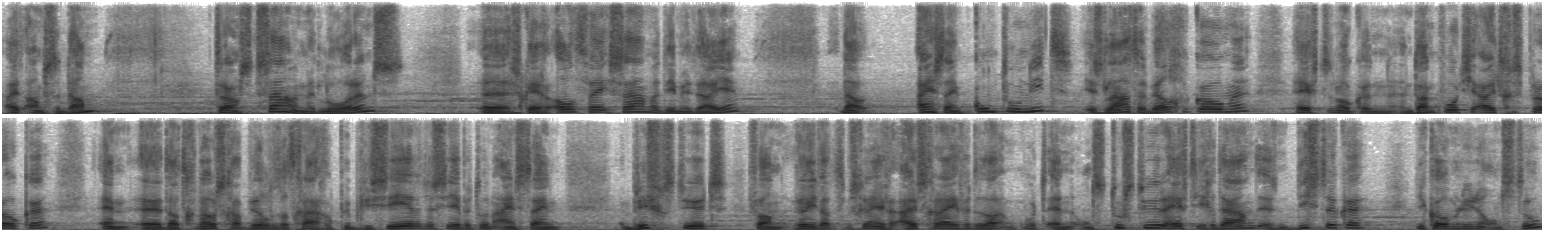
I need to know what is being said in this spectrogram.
uit Amsterdam. Trouwens, samen met Lorenz. Uh, ze kregen alle twee samen die medaille. Nou, Einstein kon toen niet, is later wel gekomen. Heeft toen ook een, een dankwoordje uitgesproken. En uh, dat genootschap wilde dat graag ook publiceren. Dus die hebben toen Einstein een brief gestuurd van... wil je dat misschien even uitschrijven de dankwoord, en ons toesturen? Heeft hij gedaan. Dus die stukken die komen nu naar ons toe.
